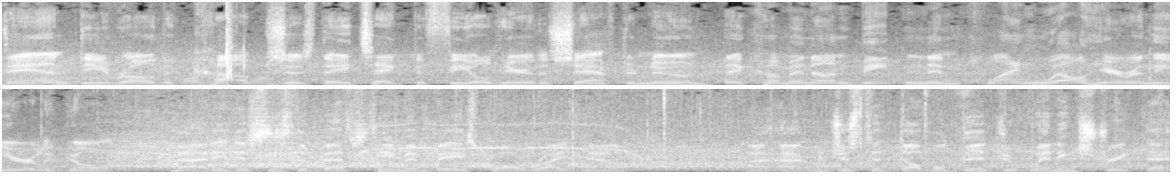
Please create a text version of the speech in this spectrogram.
Dan Dero, the Cubs, as they take the field here this afternoon, they come in unbeaten and playing well here in the early going. Matty, this is the best team in baseball right now. I, I mean, just a double-digit winning streak that,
